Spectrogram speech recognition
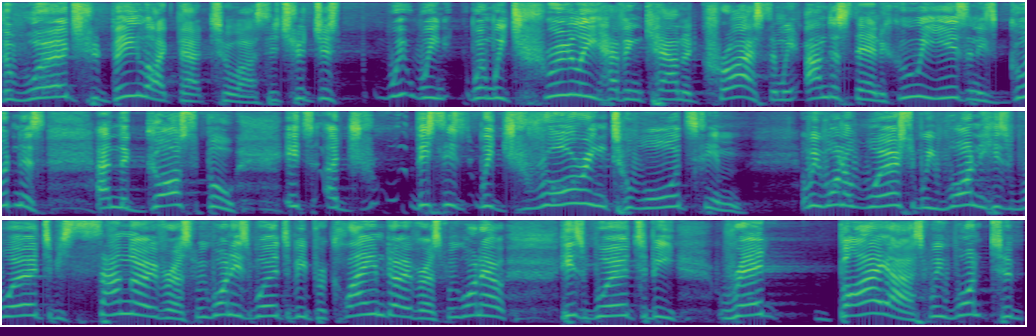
the word should be like that to us. It should just we, we, when we truly have encountered Christ and we understand who He is and His goodness and the gospel, it's a this is, we're drawing towards Him. And we want to worship. We want His word to be sung over us. We want His word to be proclaimed over us. We want our, His word to be read by us. We want to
